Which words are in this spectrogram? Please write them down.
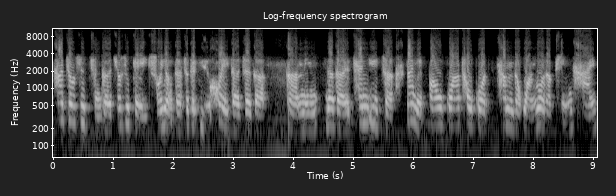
它就是整个就是给所有的这个与会的这个。”呃，民那个参与者，那你包括透过他们的网络的平台。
